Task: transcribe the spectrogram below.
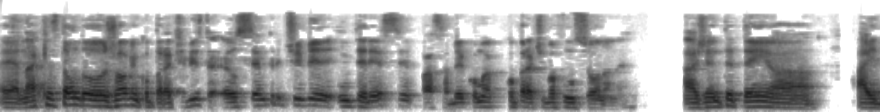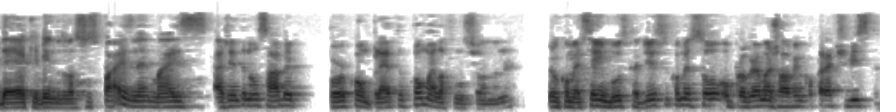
É, na questão do jovem cooperativista, eu sempre tive interesse para saber como a cooperativa funciona, né? A gente tem a, a ideia que vem dos nossos pais, né? Mas a gente não sabe por completo como ela funciona, né? Eu comecei em busca disso começou o programa Jovem Cooperativista.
